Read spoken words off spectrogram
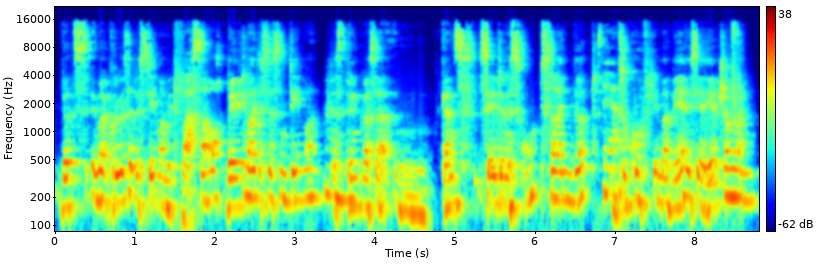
wird es immer größer, das Thema mit Wasser auch. Weltweit ist das ein Thema, mhm. dass Trinkwasser ein ganz seltenes Gut sein wird. Ja. In Zukunft immer mehr, ist ja jetzt schon an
